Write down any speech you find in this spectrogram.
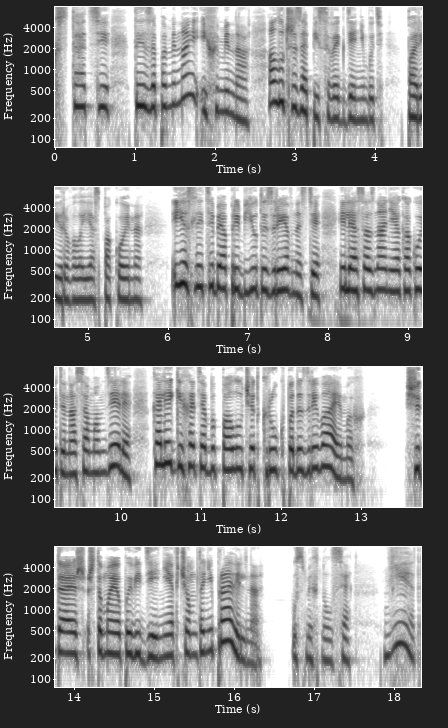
«Кстати, ты запоминай их имена, а лучше записывай где-нибудь», парировала я спокойно. Если тебя прибьют из ревности или осознания какой ты на самом деле, коллеги хотя бы получат круг подозреваемых. Считаешь, что мое поведение в чем-то неправильно?» — усмехнулся. «Нет,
